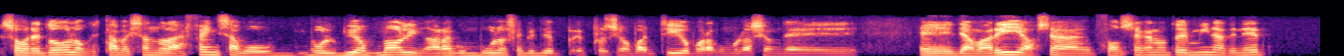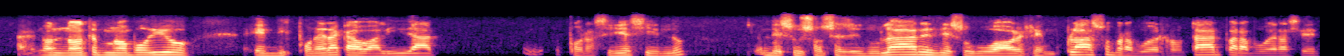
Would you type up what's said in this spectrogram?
sobre todo lo que está pensando la defensa, volvió Smalling, ahora con Bulo se pierde el próximo partido por acumulación de, eh, de amarilla, o sea, Fonseca no termina tener, no, no, no ha podido en disponer a cabalidad, por así decirlo, de sus once titulares, de sus jugadores reemplazo para poder rotar, para poder hacer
